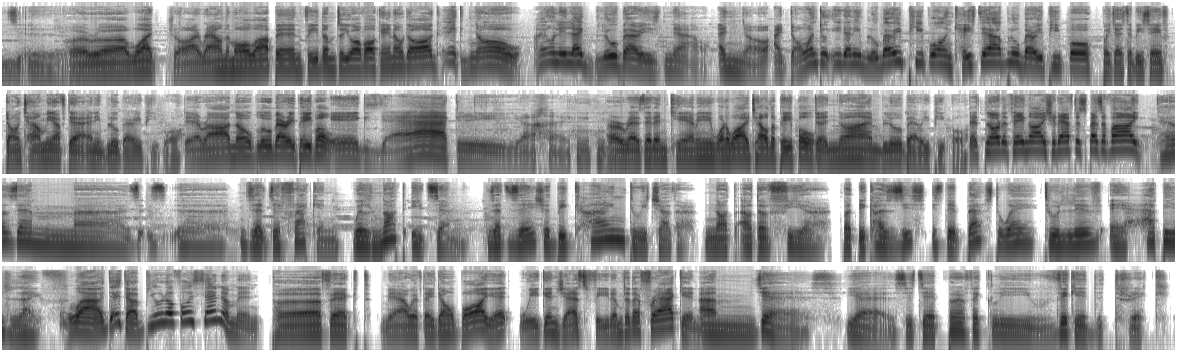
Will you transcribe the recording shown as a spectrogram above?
z- uh, or, uh, what? Shall I round them all up and feed them to your volcano dog? Heck no, I only like blueberries now. And no, I don't want to eat any blueberry people in case there are blueberry people. But just to be safe, don't tell me if there are any blueberry people. There are no blueberry people. Exactly. President Cammy, what do I tell the people? The non-blueberry people. That's not a thing I should have to specify. Tell them uh, uh, that the Fracken will not eat them. That they should be kind to each other, not out of fear, but because this is the best way to live a happy life. Wow, that's a beautiful sentiment. Perfect. Now, if they don't buy it, we can just feed them to the Fracken. Um, yes, yes, it's a perfectly wicked trick.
